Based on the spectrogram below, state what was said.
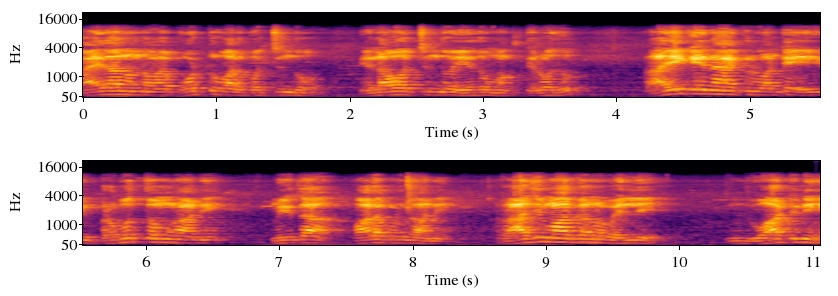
కాయిదాలు ఉన్నాయో కోర్టు వాళ్ళకి వచ్చిందో ఎలా వచ్చిందో ఏదో మాకు తెలియదు రాజకీయ నాయకులు అంటే ఈ ప్రభుత్వం కానీ మిగతా పాలకులు కానీ రాజీ మార్గంలో వెళ్ళి వాటిని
